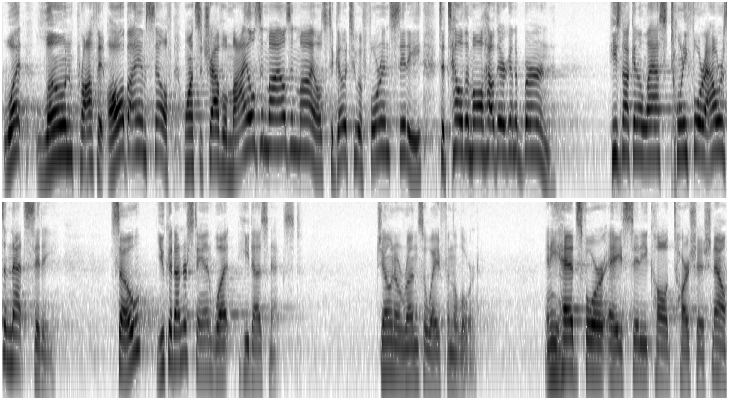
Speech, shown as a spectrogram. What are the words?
What lone prophet, all by himself, wants to travel miles and miles and miles to go to a foreign city to tell them all how they're going to burn? He's not going to last 24 hours in that city. So you could understand what he does next. Jonah runs away from the Lord and he heads for a city called Tarshish. Now,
